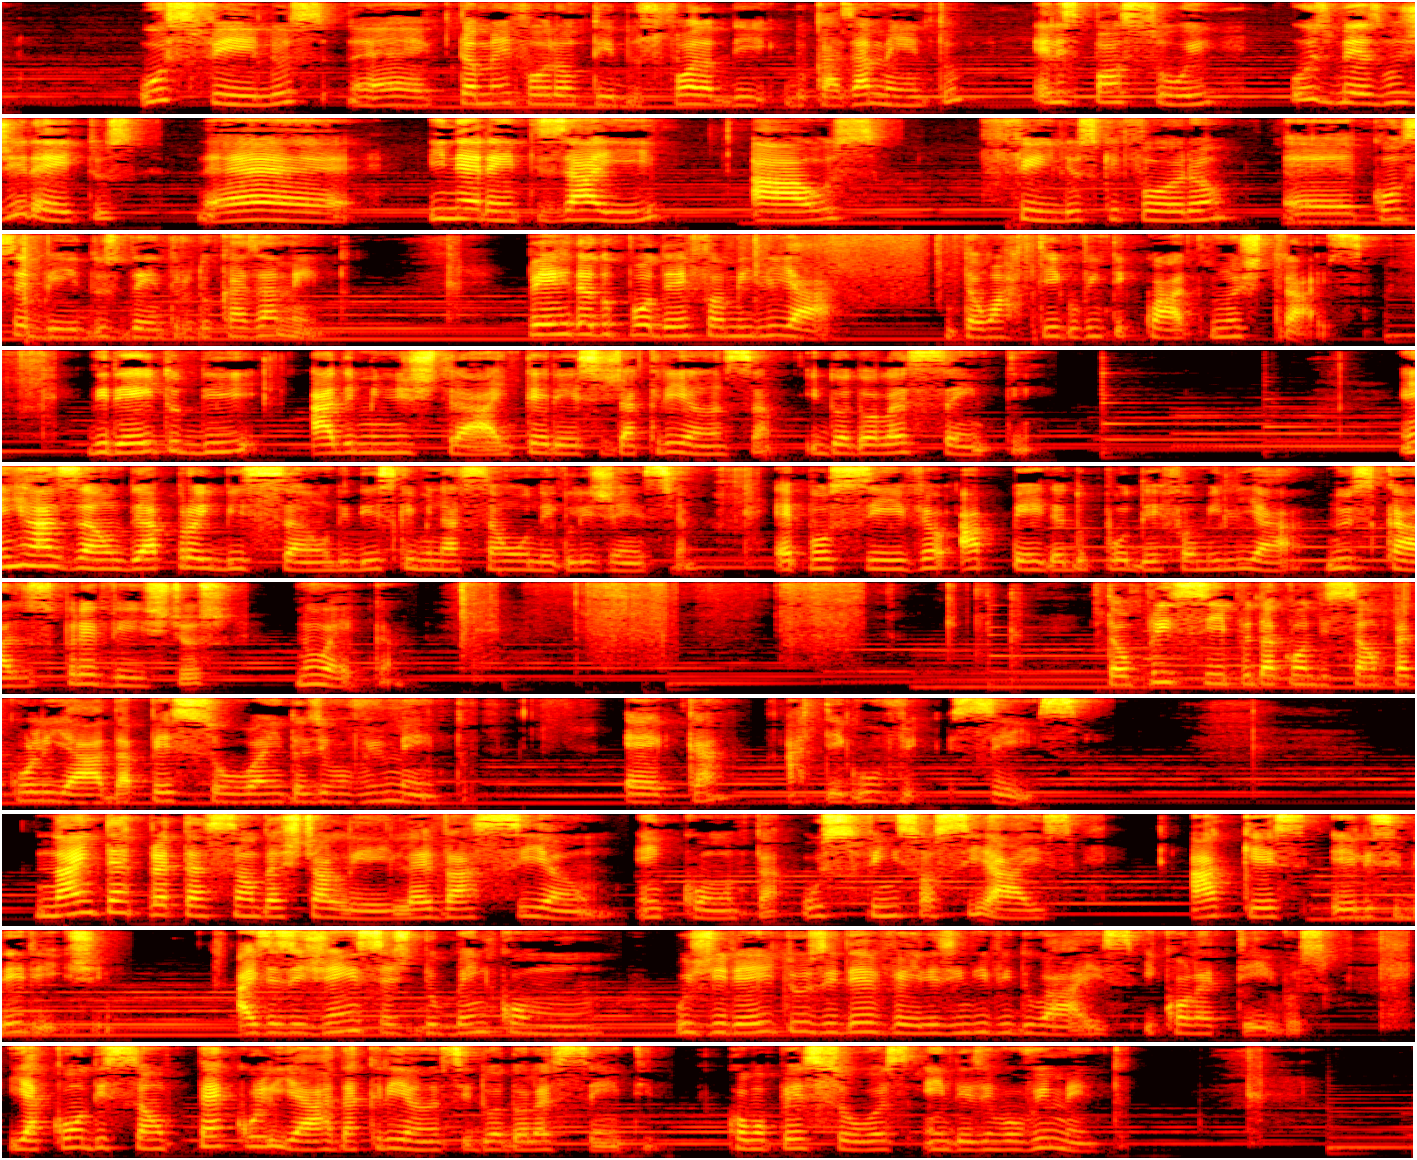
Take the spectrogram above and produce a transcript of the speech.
os filhos né, também foram tidos fora de, do casamento, eles possuem os mesmos direitos né, inerentes aí aos filhos que foram é, concebidos dentro do casamento. Perda do poder familiar. Então, o artigo 24 nos traz direito de administrar interesses da criança e do adolescente. Em razão da proibição de discriminação ou negligência, é possível a perda do poder familiar nos casos previstos no ECA. Então, princípio da condição peculiar da pessoa em desenvolvimento. ECA, artigo 6. Na interpretação desta lei, levar-se-ão em conta os fins sociais a que ele se dirige, as exigências do bem comum, os direitos e deveres individuais e coletivos, e a condição peculiar da criança e do adolescente como pessoas em desenvolvimento.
